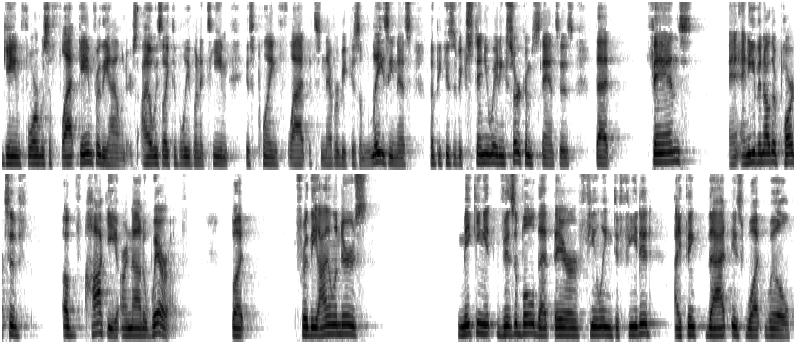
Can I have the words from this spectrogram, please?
game four was a flat game for the Islanders. I always like to believe when a team is playing flat, it's never because of laziness, but because of extenuating circumstances that fans and, and even other parts of, of hockey are not aware of. But for the Islanders, making it visible that they're feeling defeated, I think that is what will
